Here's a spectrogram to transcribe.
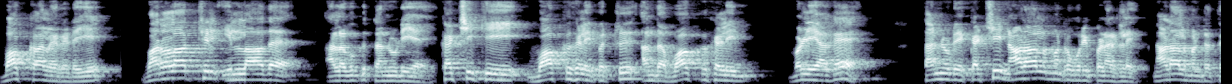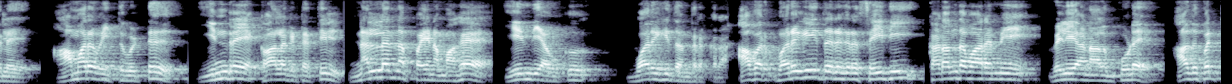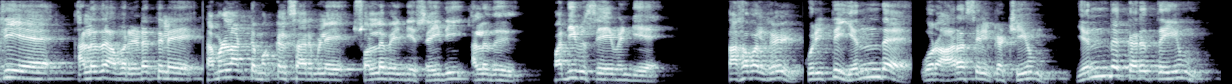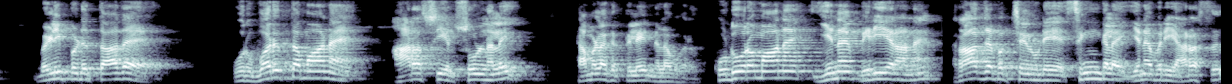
வாக்காளரிடையே வரலாற்றில் இல்லாத அளவுக்கு தன்னுடைய கட்சிக்கு வாக்குகளை பெற்று அந்த வாக்குகளின் வழியாக தன்னுடைய கட்சி நாடாளுமன்ற உறுப்பினர்களை நாடாளுமன்றத்திலே அமர வைத்துவிட்டு இன்றைய காலகட்டத்தில் நல்லெண்ண பயணமாக இந்தியாவுக்கு வருகை தந்திருக்கிறார். அவர் வருகை தருகிற செய்தி கடந்த வாரமே வெளியானாலும் கூட அது பற்றிய அல்லது அவரிடத்திலே தமிழ்நாட்டு மக்கள் சார்பிலே சொல்ல வேண்டிய செய்தி அல்லது பதிவு செய்ய வேண்டிய தகவல்கள் குறித்து எந்த ஒரு அரசியல் கட்சியும் எந்த கருத்தையும் வெளிப்படுத்தாத ஒரு வருத்தமான அரசியல் சூழ்நிலை தமிழகத்திலே நிலவுகிறது. கொடூரமான இன வெறியரான ராஜபக்சனுடைய சிங்கள இனவெறி அரசு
